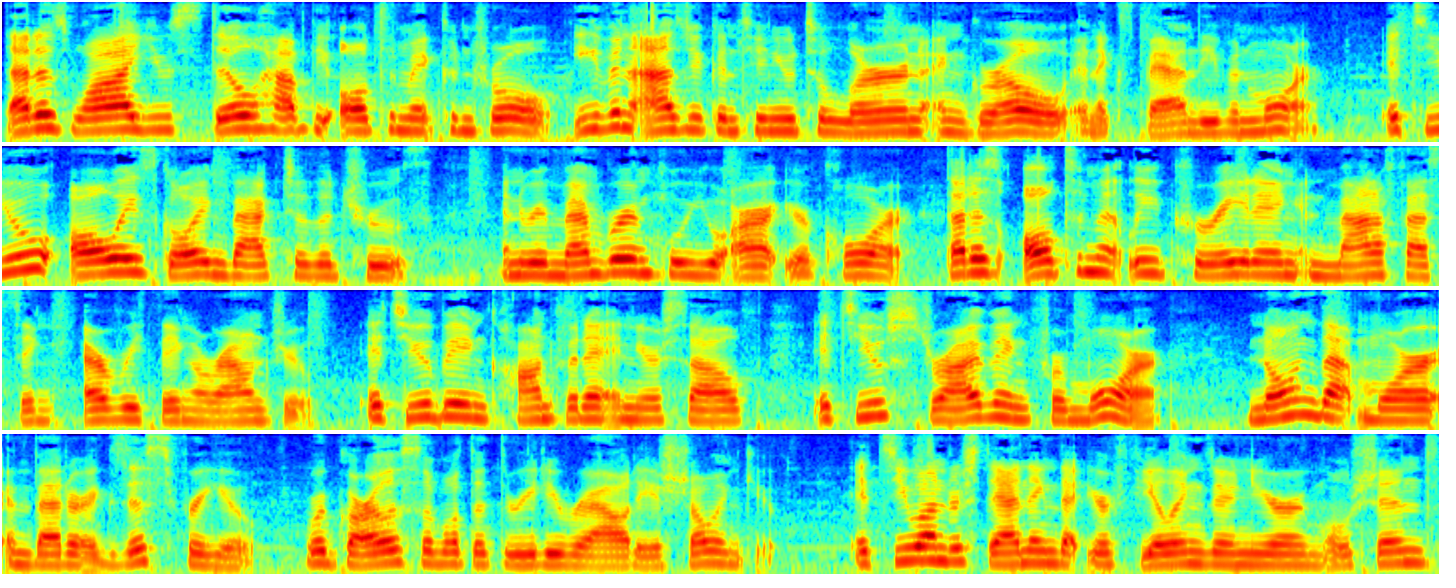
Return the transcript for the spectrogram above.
That is why you still have the ultimate control, even as you continue to learn and grow and expand even more. It's you always going back to the truth and remembering who you are at your core that is ultimately creating and manifesting everything around you. It's you being confident in yourself, it's you striving for more knowing that more and better exists for you, regardless of what the 3D reality is showing you. It's you understanding that your feelings and your emotions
